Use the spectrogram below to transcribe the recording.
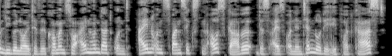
liebe Leute, willkommen zur 121. Ausgabe des Eis on Nintendo.de Podcast.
